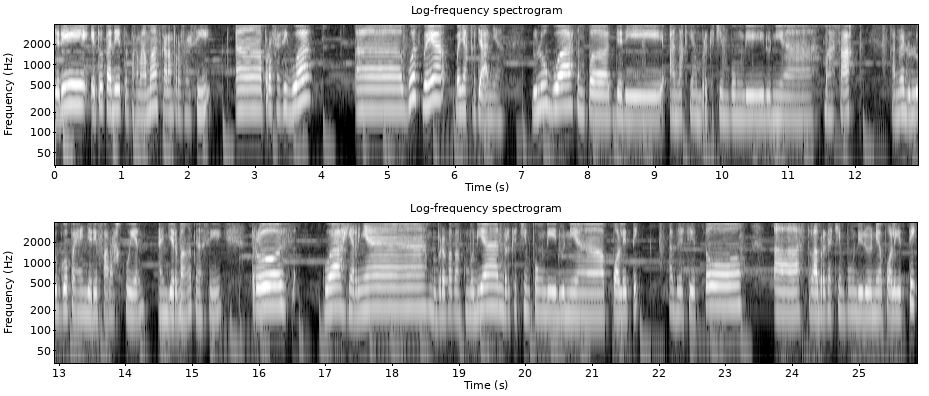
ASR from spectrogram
Jadi itu tadi tentang nama sekarang profesi. Uh, profesi gue uh, gue sebenarnya banyak kerjaannya. Dulu gue sempet jadi anak yang berkecimpung di dunia masak karena dulu gue pengen jadi Farah Queen. Anjir banget gak sih? Terus gue akhirnya beberapa tahun kemudian berkecimpung di dunia politik. Habis itu uh, setelah berkecimpung di dunia politik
